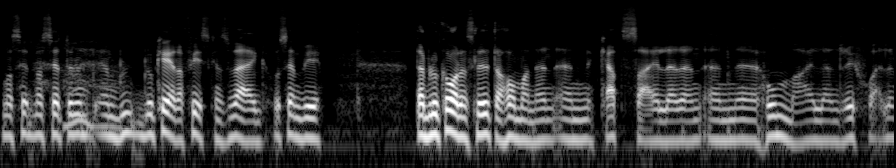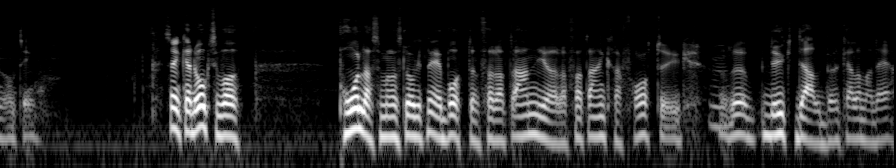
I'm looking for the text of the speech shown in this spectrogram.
Man sätter, man sätter en bl- blockerar fiskens väg och sen vid där blockaden slutar har man en, en katsa eller en, en eh, homma eller en ryscha eller någonting. Sen kan det också vara pålar som man har slagit ner i botten för att angöra, för att ankra fartyg. Mm. Dykdalber kallar man det.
